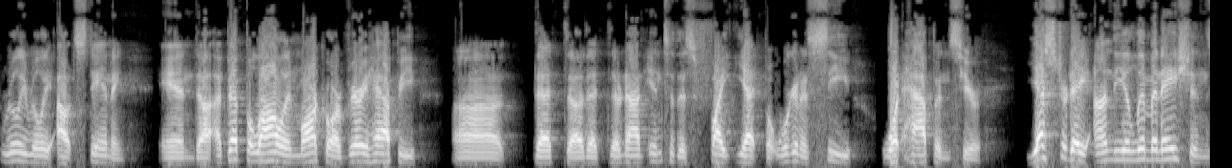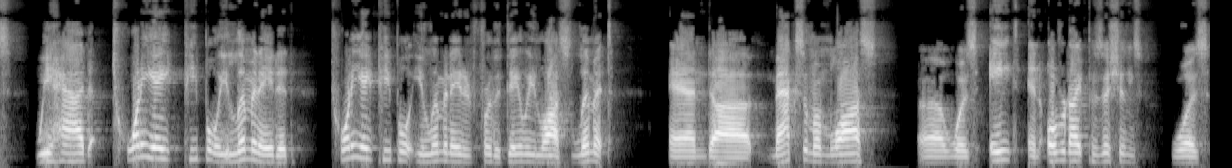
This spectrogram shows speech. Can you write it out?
really, really outstanding. And uh, I bet Bilal and Marco are very happy uh, that uh, that they're not into this fight yet. But we're going to see what happens here. Yesterday on the eliminations, we had 28 people eliminated. 28 people eliminated for the daily loss limit and uh, maximum loss uh, was eight, and overnight positions was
